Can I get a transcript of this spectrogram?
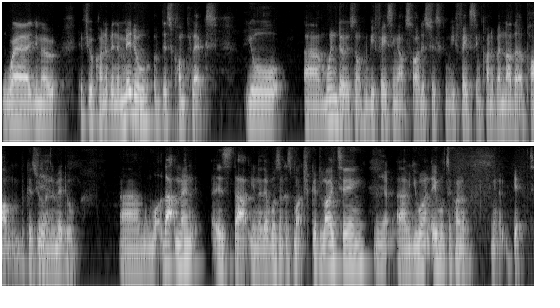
where, you know, if you're kind of in the middle of this complex, your um, window is not going to be facing outside. It's just going to be facing kind of another apartment because you're yeah. in the middle. Um, and what that meant is that you know there wasn't as much good lighting. Yeah. Um, you weren't able to kind of you know get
